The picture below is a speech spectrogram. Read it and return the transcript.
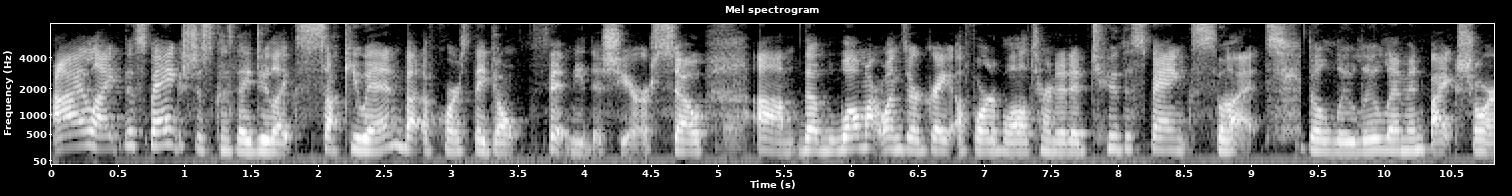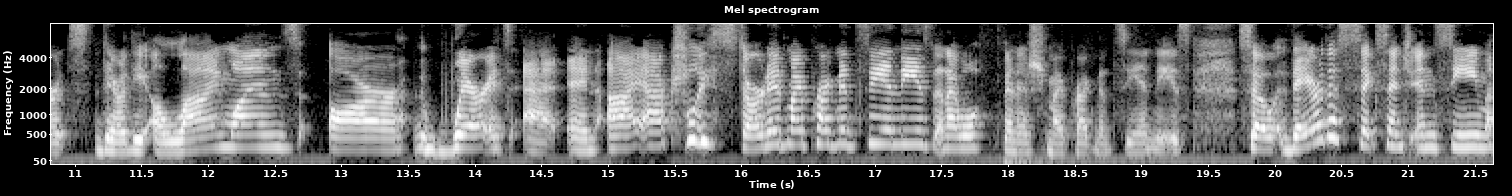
I like the Spanx just because they do like suck you in, but of course they don't fit me this year. So um, the Walmart ones are a great affordable alternative to the Spanx, but the Lululemon bike shorts, they're the Align ones are where it's at and I actually started my pregnancy in these and I will finish my pregnancy in these. So they are the six inch inseam.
